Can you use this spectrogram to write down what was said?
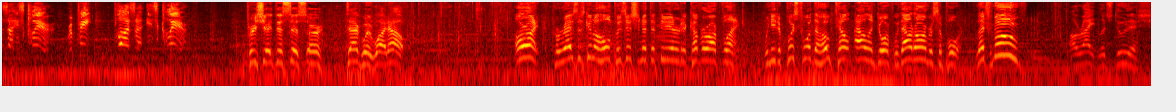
Plaza is clear. Repeat, Plaza is clear. Appreciate the assist, sir. Dagwood, wide out. All right, Perez is gonna hold position at the theater to cover our flank. We need to push toward the Hotel Allendorf without armor support. Let's move! All right, let's do this.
